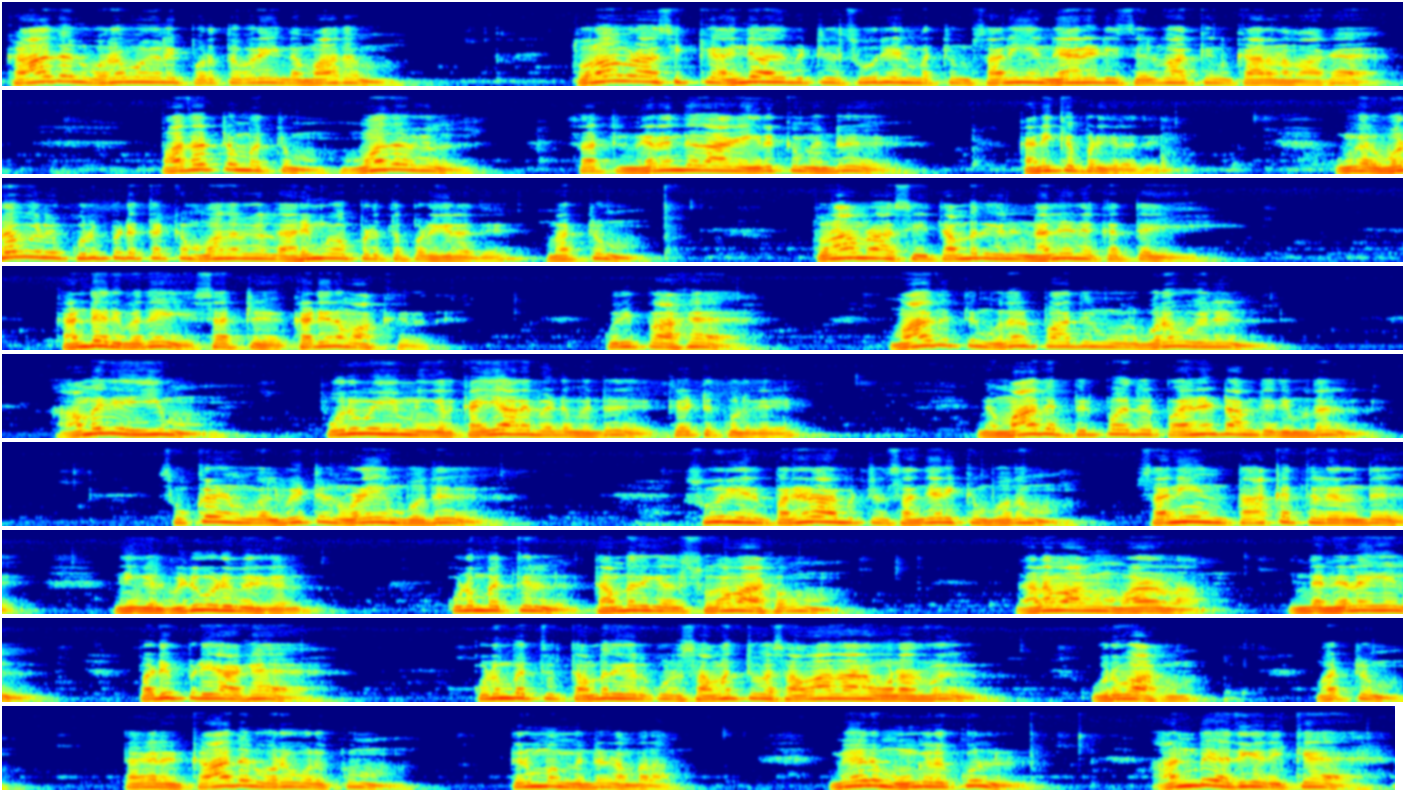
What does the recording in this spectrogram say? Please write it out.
காதல் உறவுகளை பொறுத்தவரை இந்த மாதம் துலாம் ராசிக்கு ஐந்தாவது வீட்டில் சூரியன் மற்றும் சனியின் நேரடி செல்வாக்கின் காரணமாக பதட்டம் மற்றும் மோதல்கள் சற்று நிறைந்ததாக இருக்கும் என்று கணிக்கப்படுகிறது. உங்கள் உறவுகளில் குறிப்பிடத்தக்க மோதல்கள் அறிமுகப்படுத்தப்படுகிறது மற்றும் துலாம் ராசி தம்பதிகளின் நல்லிணக்கத்தை கண்டறிவதை சற்று கடினமாக்குகிறது. குறிப்பாக மாதத்தின் முதல் பாதியில் உங்கள் உறவுகளில் அமைதியையும் பொறுமையும் நீங்கள் கையாள வேண்டும் என்று கேட்டுக்கொள்கிறேன். இந்த மாத பிற்பகுதியில் பதினெட்டாம் தேதி முதல் சுக்கிரன் உங்கள் வீட்டில் நுழையும் போது சூரியன் பன்னிரெண்டாம் வீட்டில் சஞ்சரிக்கும் போதும் சனியின் தாக்கத்திலிருந்து நீங்கள் விடுவிடுவீர்கள் குடும்பத்தில் தம்பதிகள் சுகமாகவும் நலமாகவும் வாழலாம். இந்த நிலையில் படிப்படியாக குடும்பத்தில் தம்பதிகளுக்குள் சமத்துவ சமாதான உணர்வு உருவாகும் மற்றும் தங்களின் காதல் உறவுகளுக்கும் திரும்பும் என்று நம்பலாம். மேலும் உங்களுக்குள் அன்பை அதிகரிக்க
